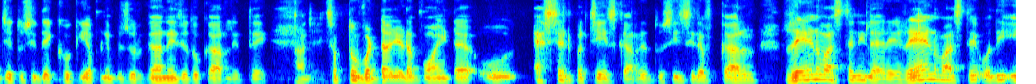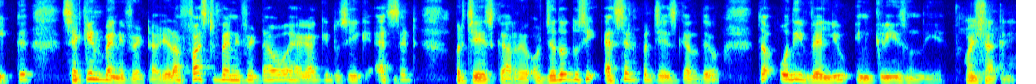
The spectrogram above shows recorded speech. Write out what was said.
ਜੇ ਤੁਸੀਂ ਦੇਖੋ ਕਿ ਆਪਣੇ ਬਜ਼ੁਰਗਾਂ ਨੇ ਜਦੋਂ ਘਰ ਲਿੱਤੇ ਸਭ ਤੋਂ ਵੱਡਾ ਜਿਹੜਾ ਪੁਆਇੰਟ ਹੈ ਉਹ ਐਸੈਟ ਪਰਚੇਸ ਕਰ ਰਹੇ ਹੋ। ਤੁਸੀਂ ਸਿਰਫ ਘਰ ਰਹਿਣ ਵਾਸਤੇ ਨਹੀਂ ਲੈ ਰਹੇ। ਰਹਿਣ ਵਾਸਤੇ ਉਹਦੀ ਇੱਕ ਸੈਕਿੰਡ ਬੈਨੀਫਿਟ ਆ। ਜਿਹੜਾ ਫਰਸਟ ਬੈਨੀਫਿਟ ਆ, ਉਹ ਹੈਗਾ ਕਿ ਤੁਸੀਂ ਇੱਕ ਐਸੈਟ ਪਰਚੇਸ ਕਰ ਰਹੇ ਹੋ। ਔਰ ਜਦੋਂ ਤੁਸੀਂ ਐਸੈਟ ਪਰਚੇਸ ਕਰਦੇ ਹੋ, ਤਾਂ ਉਹਦੀ ਵੈਲਿਊ ਇਨਕਰੀਜ਼ ਹੁੰਦੀ ਹੈ। ਕੋਈ ਸ਼ੱਕ ਨਹੀਂ।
